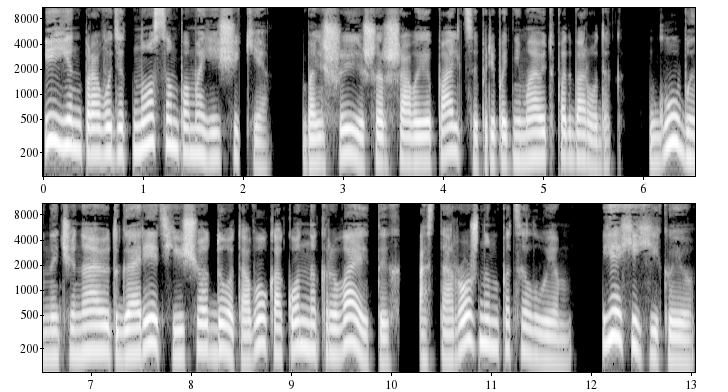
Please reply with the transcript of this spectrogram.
Иен проводит носом по моей щеке. Большие шершавые пальцы приподнимают подбородок. Губы начинают гореть еще до того, как он накрывает их осторожным поцелуем. Я хихикаю,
